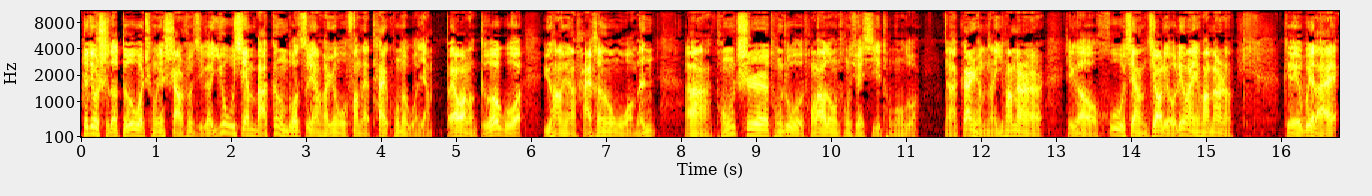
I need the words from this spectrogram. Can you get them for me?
这就使得德国成为少数几个优先把更多资源和任务放在太空的国家。不要忘了，德国宇航员还和我们啊同吃同住同劳动同学习同工作啊，干什么呢？一方面这个互相交流，另外一方面呢，给未来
